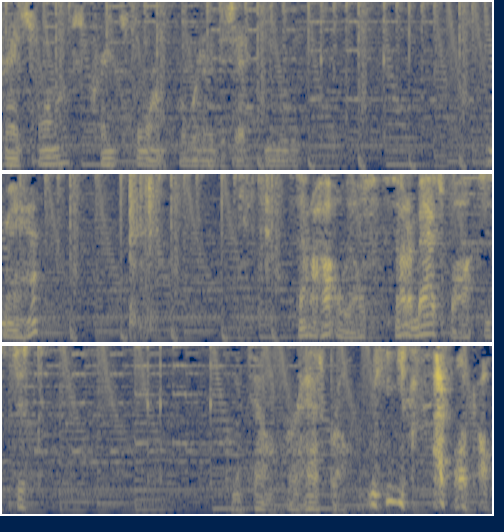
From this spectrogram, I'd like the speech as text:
Transformers transform, or whatever they say in the movie. Man. It's not a Hot Wheels. It's not a Matchbox. It's just Mattel or Hasbro. I don't know.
